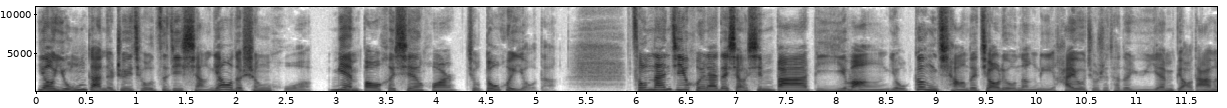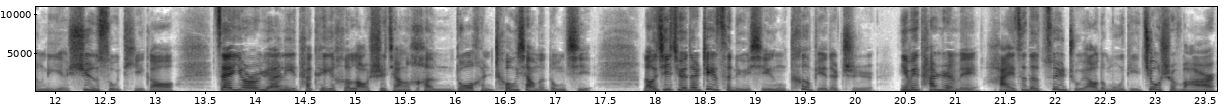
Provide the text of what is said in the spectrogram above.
要勇敢地追求自己想要的生活，面包和鲜花就都会有的。从南极回来的小辛巴比以往有更强的交流能力，还有就是他的语言表达能力也迅速提高。在幼儿园里，他可以和老师讲很多很抽象的东西。老吉觉得这次旅行特别的值，因为他认为孩子的最主要的目的就是玩儿，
